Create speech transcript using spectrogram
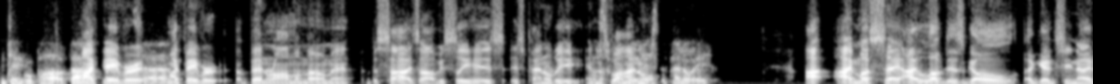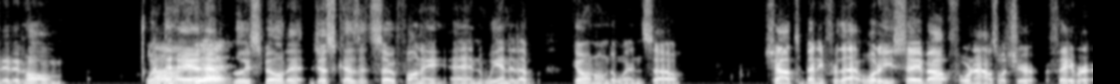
integral part of that. my but, favorite, um, my favorite Benrahma moment, besides obviously his his penalty in the what I mean, final. the penalty. I, I must say I loved his goal against United at home when De Oh, Gea yeah. absolutely spilled it, just because it's so funny, and we ended up going on to win. So, shout out to Benny for that. What do you say about Fornals? What's your favorite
